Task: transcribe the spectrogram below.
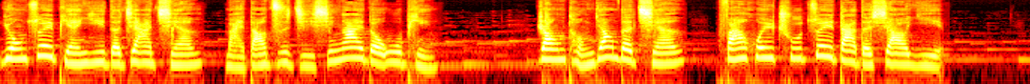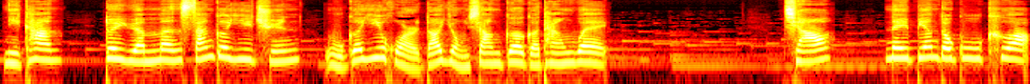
用最便宜的价钱买到自己心爱的物品，让同样的钱发挥出最大的效益。你看，队员们三个一群，五个一伙儿的涌向各个摊位。瞧，那边的顾客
